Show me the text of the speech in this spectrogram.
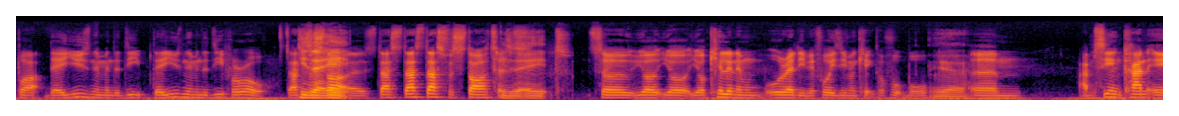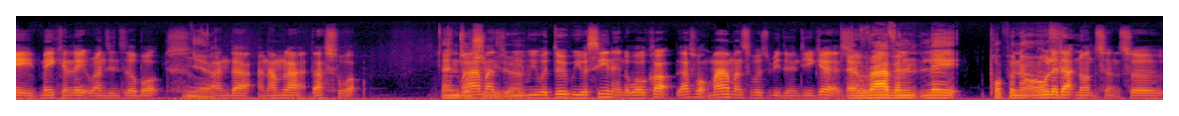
but they're using him in the deep. They're using him in the deeper role. That's He's for at eight. starters. That's that's that's for starters. He's at eight. So you're you're you're killing him already before he's even kicked a football. Yeah. Um, I'm seeing Kante making late runs into the box. Yeah. And that, and I'm like, that's what my man's, we, we were do we were seeing it in the World Cup. That's what my man's supposed to be doing. Do you get it? So Arriving late, popping it off. all of that nonsense. So,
